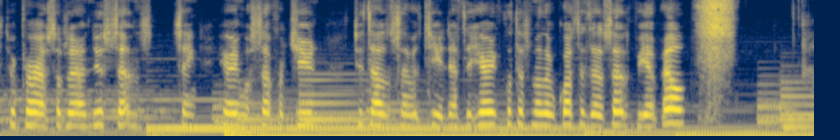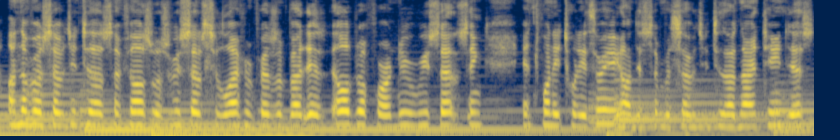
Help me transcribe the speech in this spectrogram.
to prepare a subsequent new sentencing hearing was set for June 2017. After the hearing, Clinton's mother requested that the sentence be upheld. On November 17, 2000, Phillips was resentenced to life in prison but is eligible for a new resentencing in 2023. On December 17, 2019, this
